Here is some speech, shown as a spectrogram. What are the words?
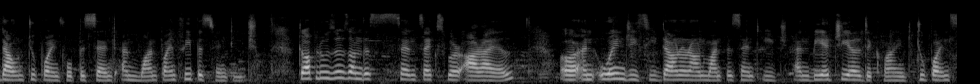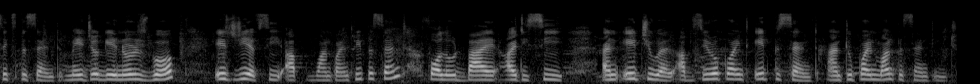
down 2.4% and 1.3% each. Top losers on the Sensex were RIL uh, and ONGC down around 1% each, and BHEL declined 2.6%. Major gainers were HDFC up 1.3%, followed by ITC and HUL up 0.8% and 2.1% each.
